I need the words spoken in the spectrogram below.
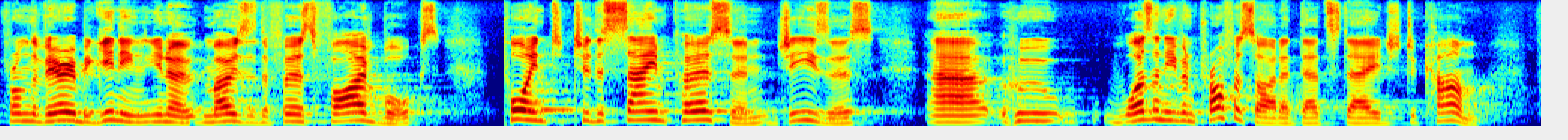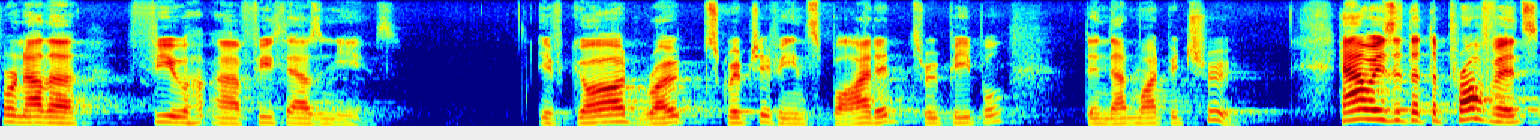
from the very beginning, you know, Moses, the first five books, point to the same person, Jesus, uh, who wasn't even prophesied at that stage to come for another few, uh, few thousand years? If God wrote Scripture, if He inspired it through people, then that might be true. How is it that the prophets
